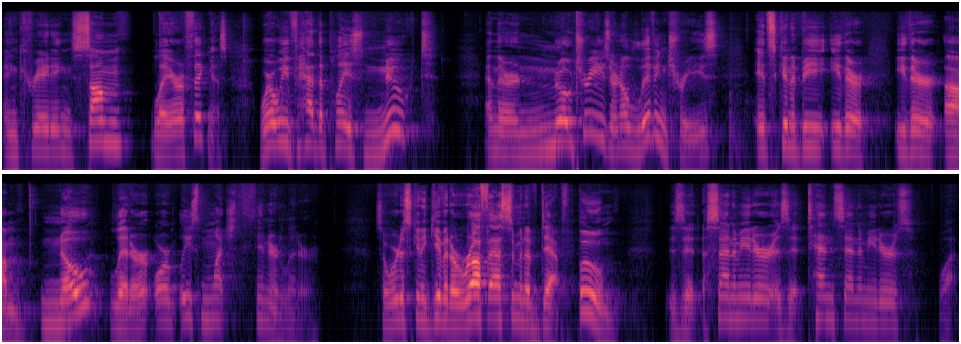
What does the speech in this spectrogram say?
and creating some layer of thickness. Where we've had the place nuked, and there are no trees or no living trees, it's going to be either, either um, no litter or at least much thinner litter. So we're just going to give it a rough estimate of depth. Boom. Is it a centimeter? Is it 10 centimeters? What?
